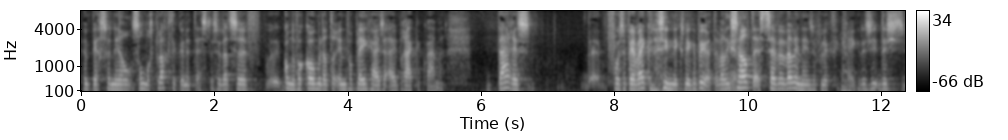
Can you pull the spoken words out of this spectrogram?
hun personeel zonder klachten kunnen testen... zodat ze konden voorkomen dat er in verpleeghuizen uitbraken kwamen. Daar is, eh, voor zover wij kunnen zien, niks meer gebeurd. Terwijl die sneltests hebben wel ineens een vlucht gekregen. Dus, dus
